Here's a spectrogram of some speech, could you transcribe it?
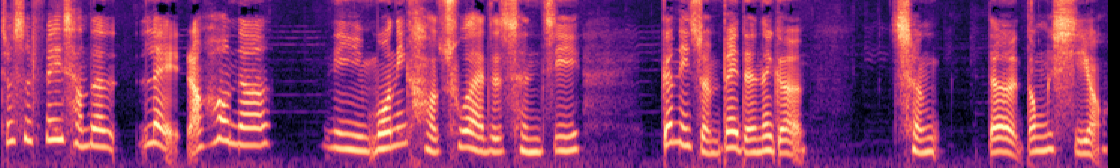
就是非常的累，然后呢，你模拟考出来的成绩，跟你准备的那个成的东西哦，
